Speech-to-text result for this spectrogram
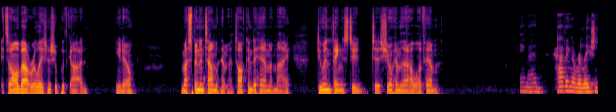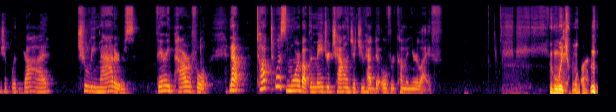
it's all about relationship with god you know am i spending time with him am i talking to him am i doing things to to show him that i love him amen having a relationship with god truly matters very powerful now talk to us more about the major challenge that you had to overcome in your life Which one? oh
